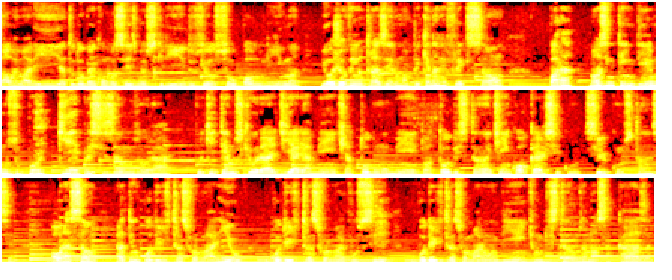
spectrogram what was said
Salve Maria, tudo bem com vocês, meus queridos? Eu sou Paulo Lima e hoje eu venho trazer uma pequena reflexão para nós entendermos o porquê precisamos orar. Porque temos que orar diariamente, a todo momento, a todo instante, em qualquer circunstância. A oração, ela tem o poder de transformar eu, o poder de transformar você, poder de transformar o ambiente onde estamos, a nossa casa,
